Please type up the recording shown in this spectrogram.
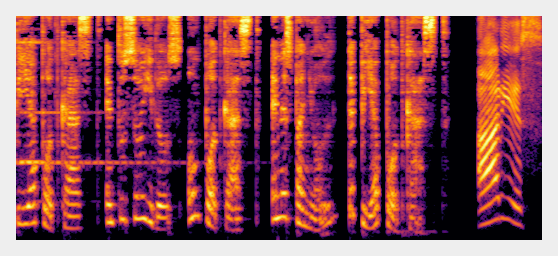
Pia Podcast, en tus oídos, un podcast en español de Pia Podcast. Aries,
